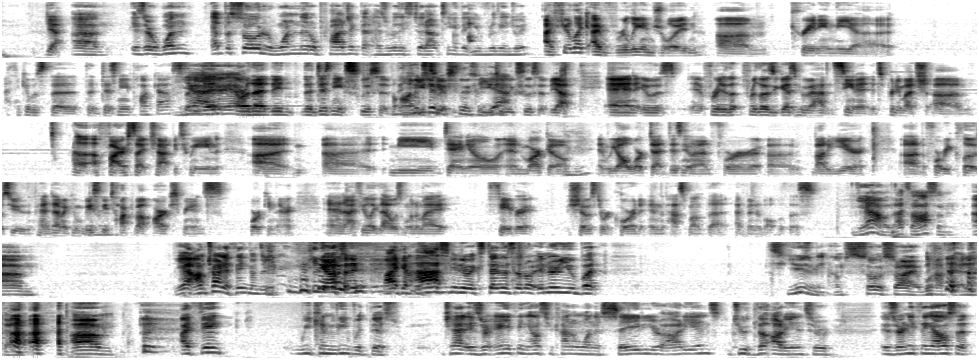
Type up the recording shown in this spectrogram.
Yeah. Um, is there one episode or one little project that has really stood out to you that you've really enjoyed? I feel like I've really enjoyed um, creating the. Uh, I think it was the the Disney podcast Yeah, did, yeah, yeah. or the, the the Disney exclusive The on YouTube YouTube. exclusive, the YouTube yeah. exclusive, yeah. And it was for for those of you guys who haven't seen it, it's pretty much um, a, a fireside chat between uh, uh, me, Daniel, and Marco, Mhm. and we all worked at Disneyland for uh, about a year uh, before we closed due to the pandemic, and we basically Mm-hmm. talked about our experience working there. And I feel like that was one of my favorite shows to record in the past month that I've been involved with this. Yeah, well, that's awesome. Um, yeah, I'm trying to think of there's anything else I can ask you to extend this little interview, but excuse me, I'm so sorry. We'll have to edit that. Um, I think we can leave with this. Chad, is there anything else you kind of want to say to your audience, to the audience, or is there anything else that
